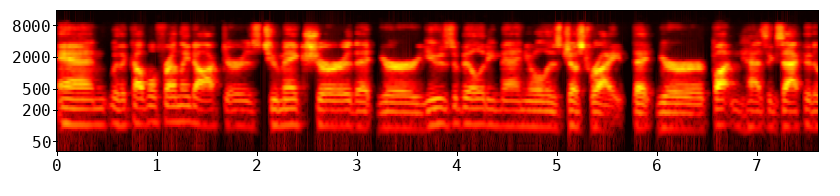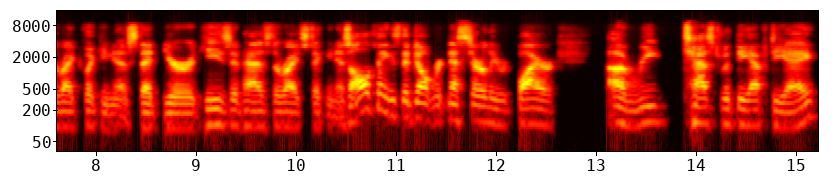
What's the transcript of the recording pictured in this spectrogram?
and with a couple friendly doctors to make sure that your usability manual is just right, that your button has exactly the right clickiness, that your adhesive has the right stickiness, all things that don't necessarily require a retest with the FDA,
